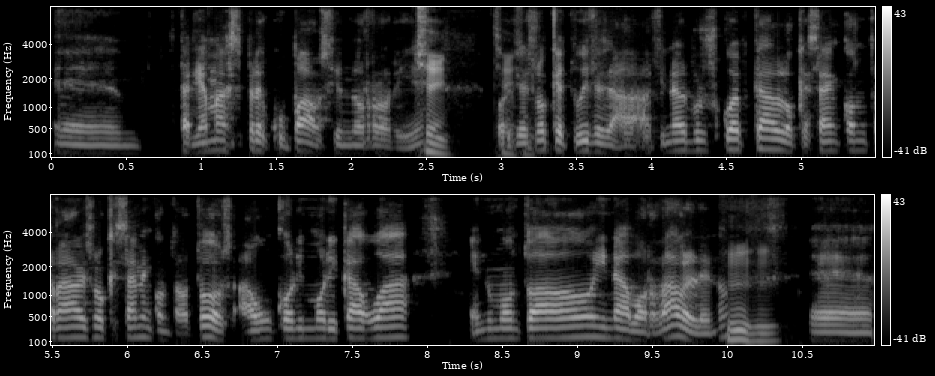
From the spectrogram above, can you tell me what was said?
estaría más preocupado siendo Rory, ¿eh? Sí. Porque es lo que tú dices, al final Bruce Koepka lo que se ha encontrado es lo que se han encontrado todos, a un Corin Morikawa en un montón inabordable, ¿no? Eh,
